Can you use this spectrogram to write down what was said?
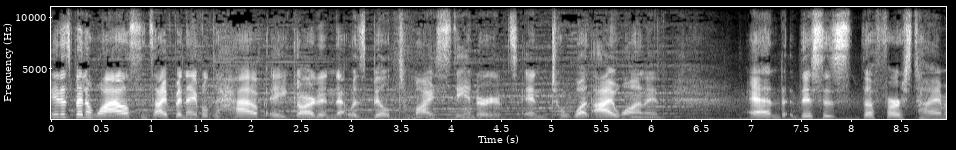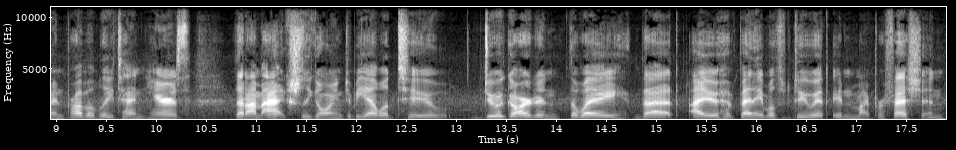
It has been a while since I've been able to have a garden that was built to my standards and to what I wanted. And this is the first time in probably 10 years that I'm actually going to be able to do a garden the way that I have been able to do it in my profession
